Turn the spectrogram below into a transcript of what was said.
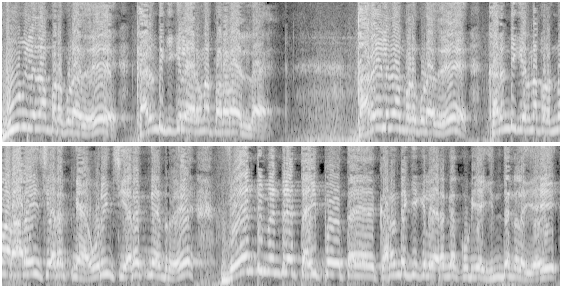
பூமியில தான் படக்கூடாது. கரண்ட்டுக்கு கீழே இறங்கினா பரவாயில்ல. தரையில தான் படக்கூடாது. கரண்டிக்கு என்ன பண்ணணும்? இன்னும் ஒரு அரை இன்ச் இறக்குங்க. ஒரு இன்ச் இறக்குங்க என்று வேண்டுமென்றே தைப்ப த- கீழே இறங்கக்கூடிய இந்த நிலையை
